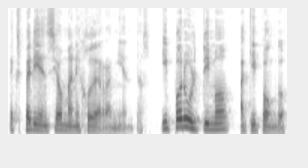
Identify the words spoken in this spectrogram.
experiencia o manejo de herramientas. Y por último, aquí pongo,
